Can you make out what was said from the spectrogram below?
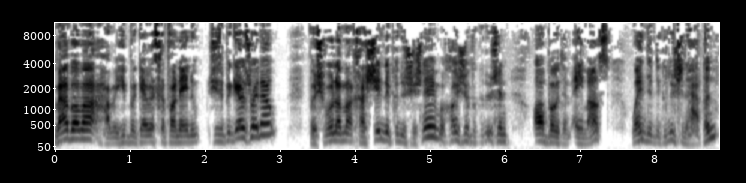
Rabama, Hari he Begeres She's a Begeres right now. V'shvulama chashin the kedushin shneim for kedushin are both them amas. When did the kedushin happen?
